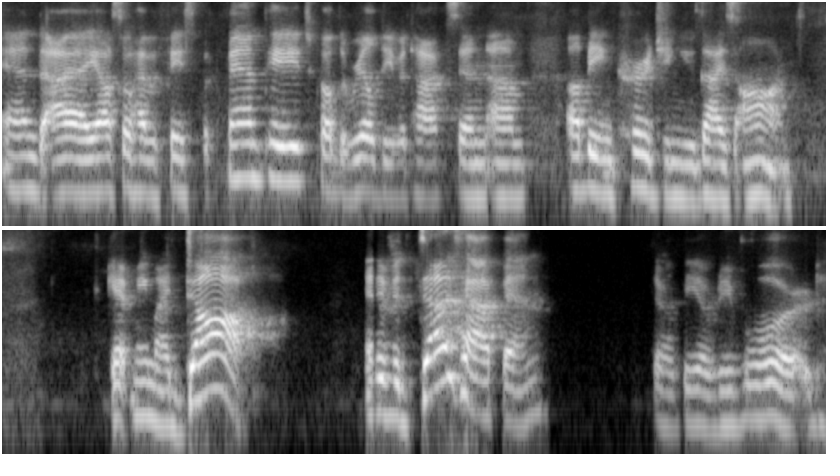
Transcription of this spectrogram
and I also have a Facebook fan page called The Real Divatox. And um, I'll be encouraging you guys on. Get me my doll. And if it does happen, there'll be a reward.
